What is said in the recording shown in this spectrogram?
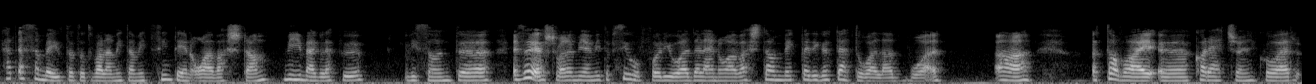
hát eszembe juttatott valamit, amit szintén olvastam, mi meglepő, viszont ez olyas valami, amit a Pszichoforjú oldalán olvastam, mégpedig a te tolladból. A, a tavaly karácsonykor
